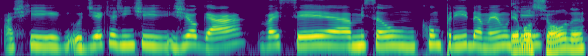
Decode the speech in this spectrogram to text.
Acho que o dia que a gente jogar vai ser a missão cumprida mesmo. Emoção, né?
